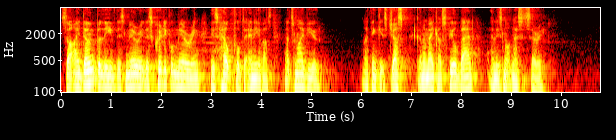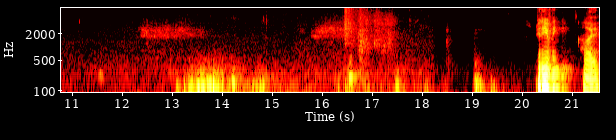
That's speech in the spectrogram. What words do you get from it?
So I don't believe this mirroring, this critical mirroring is helpful to any of us. That's my view. I think it's just going to make us feel bad and is not necessary. Good evening. Hi.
